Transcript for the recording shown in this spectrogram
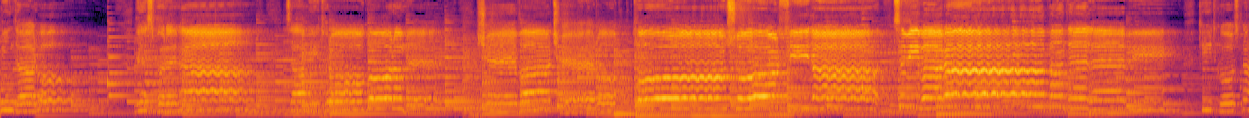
მინდა რომ ეს ფრენა წამით როგორ მე შევაჩერო თო გოსტა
